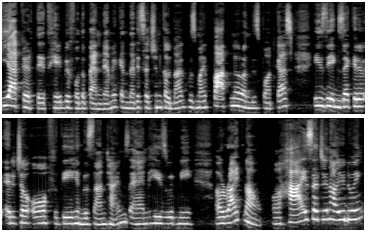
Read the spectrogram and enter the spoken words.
किया करते थे before the pandemic and that is Sachin Kalbag who is my partner on this podcast he is the executive editor of the Hindustan Times, and he's with me uh, right now. Uh, hi, Sachin, how are you doing?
